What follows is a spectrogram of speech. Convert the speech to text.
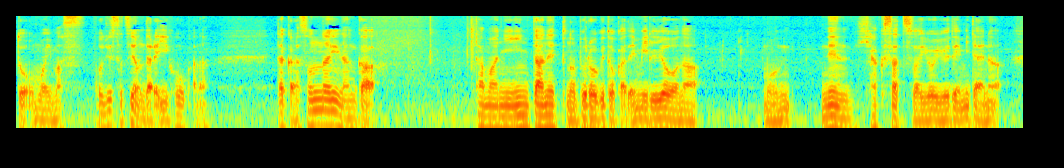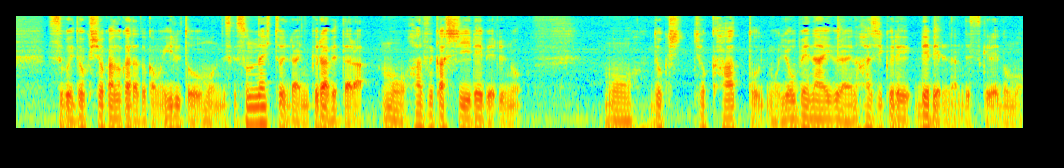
と思います。50冊読んだらいい方かな。だからそんなになんかたまにインターネットのブログとかで見るようなもう年100冊は余裕でみたいなすごい読書家の方とかもいると思うんですけどそんな人らに比べたらもう恥ずかしいレベルのもう読書家とも呼べないぐらいの端くれレベルなんですけれども。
